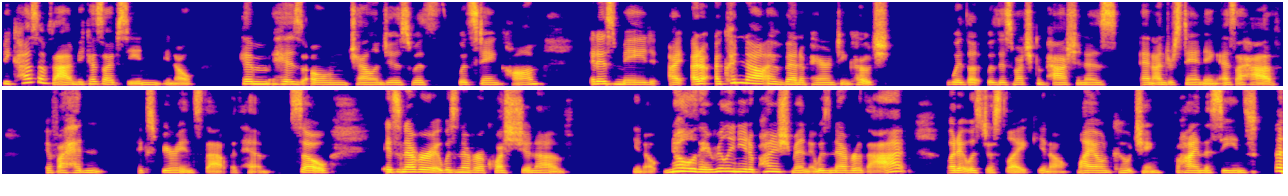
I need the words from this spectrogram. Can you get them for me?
because of that, because I've seen, you know, him his own challenges with with staying calm, it has made I I, I could not have been a parenting coach with with as much compassion as and understanding as I have if I hadn't experienced that with him. So it's never it was never a question of you know, no, they really need a punishment. It was never that, but it was just like, you know, my own coaching behind the scenes.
